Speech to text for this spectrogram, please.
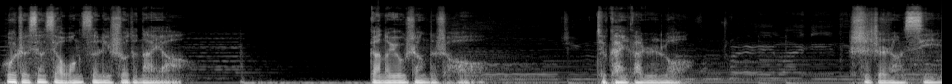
或者像《小王子》里说的那样。感到忧伤的时候，就看一看日落，试着让心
